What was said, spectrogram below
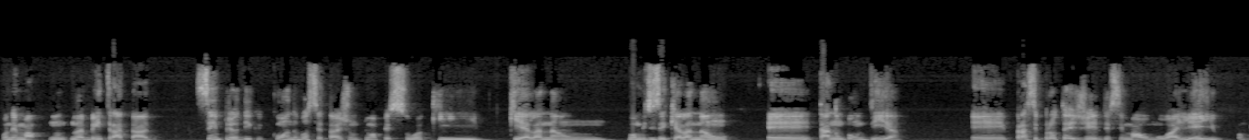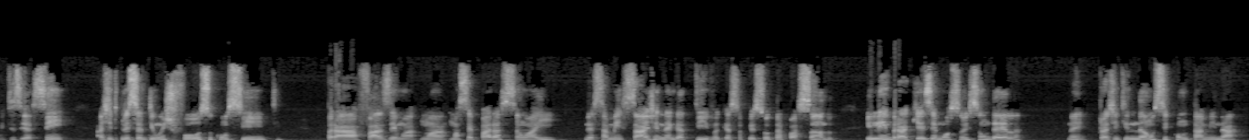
Quando é mal, não é bem tratado. Sempre eu digo que quando você está junto de uma pessoa que, que ela não, vamos dizer, que ela não está é, num bom dia, é, para se proteger desse mau humor alheio, vamos dizer assim, a gente precisa de um esforço consciente para fazer uma, uma, uma, separação aí dessa mensagem negativa que essa pessoa está passando e lembrar que as emoções são dela, né? Para a gente não se contaminar.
